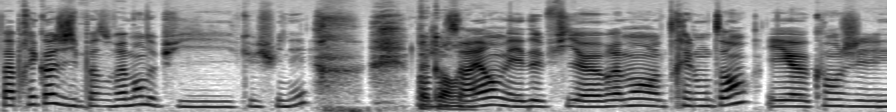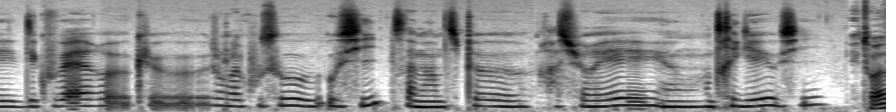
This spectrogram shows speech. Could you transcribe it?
pas précoce, j'y pense vraiment depuis que je suis née. non, j'en sais ouais. rien, mais depuis euh, vraiment très longtemps. Et euh, quand j'ai découvert euh, que Jean-Jacques Rousseau aussi, ça m'a un petit peu rassurée, intriguée aussi. Et toi,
